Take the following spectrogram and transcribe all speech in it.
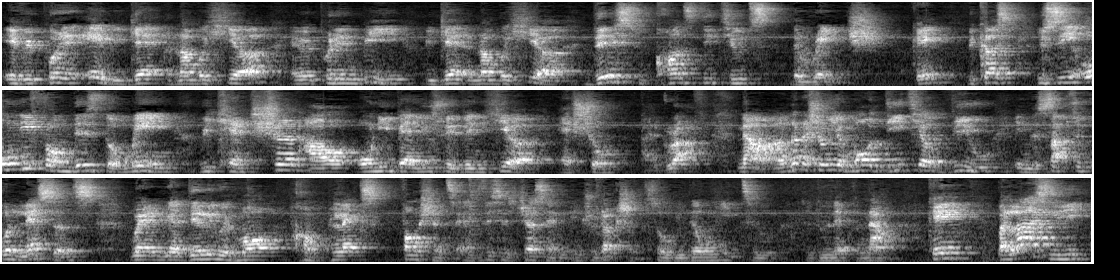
if we put in A, we get a number here, and we put in B, we get a number here. This constitutes the range okay? Because you see, only from this domain, we can churn out only values within here as shown by the graph. Now, I'm going to show you a more detailed view in the subsequent lessons when we are dealing with more complex functions, as this is just an introduction, so we don't need to, to do that for now, okay? But lastly,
